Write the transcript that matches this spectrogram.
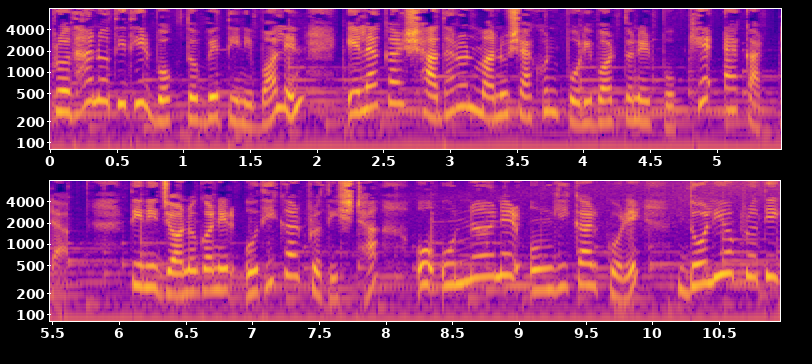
প্রধান অতিথির বক্তব্যে তিনি বলেন, এলাকার সাধারণ মানুষ এখন পরিবর্তনের পক্ষে একাট্টা। তিনি জনগণের অধিকার প্রতিষ্ঠা ও উন্নয়নের অঙ্গীকার করে দলীয় প্রতীক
